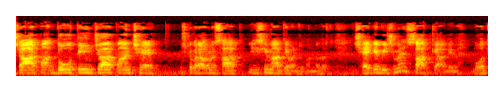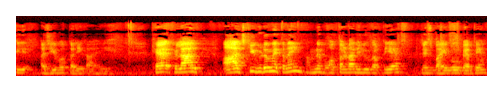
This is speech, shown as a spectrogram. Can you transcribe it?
चार पाँच, दो, तीन, चार, पाँच छः उसके बराबर में सात, इसी में आती है हमारी दुकान मतलब छः के बीच में, सात के आधे में। बहुत ही अजीब तरीका है ये। खैर, फ़िलहाल आज की वीडियो में इतना ही। हमने बहुत तगड़ा रिव्यू कर दिया है, जिस भाई को कहते हैं,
